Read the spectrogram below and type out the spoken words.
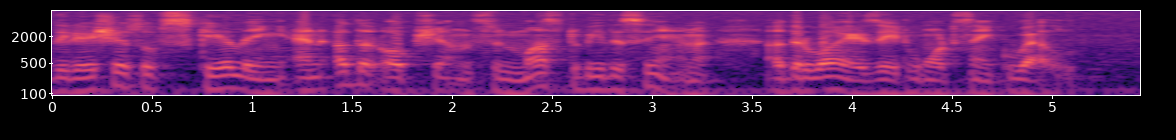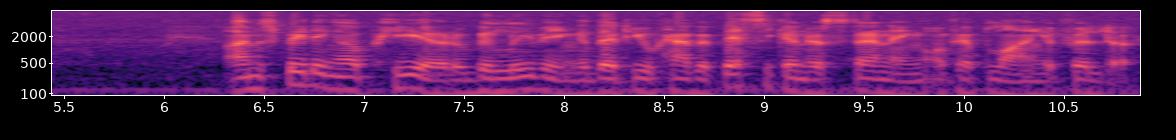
the ratios of scaling and other options must be the same otherwise it won't sync well. I'm speeding up here believing that you have a basic understanding of applying a filter.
